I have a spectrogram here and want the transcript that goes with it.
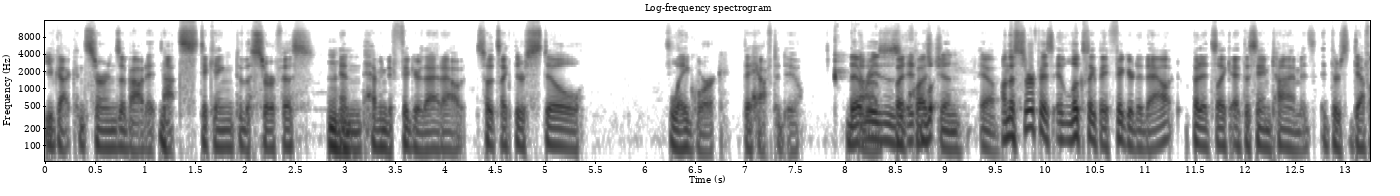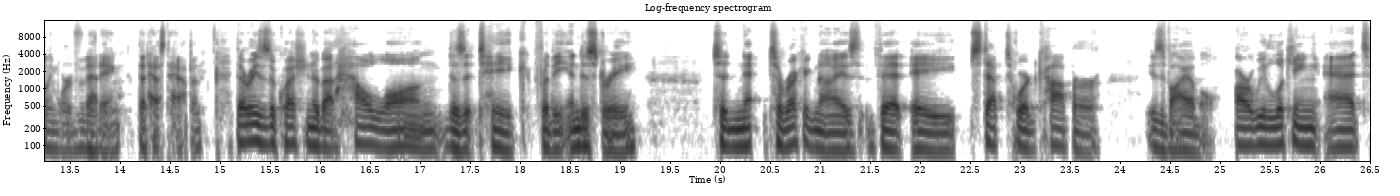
You've got concerns about it not sticking to the surface mm-hmm. and having to figure that out. So it's like there's still legwork they have to do. That uh, raises a question. It, yeah. On the surface, it looks like they figured it out, but it's like at the same time, it's it, there's definitely more vetting that has to happen. That raises a question about how long does it take for the industry to ne- to recognize that a step toward copper is viable. Are we looking at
